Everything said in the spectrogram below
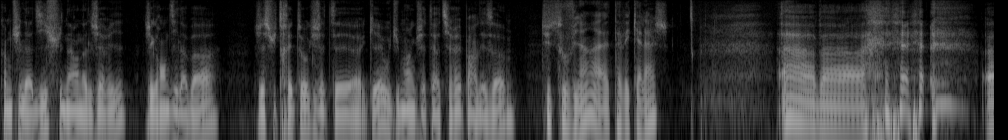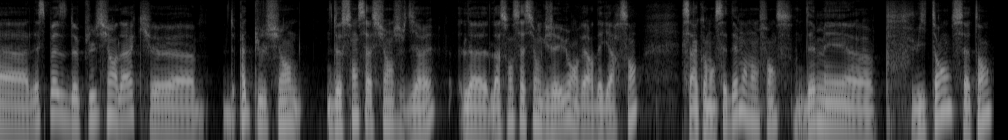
Comme tu l'as dit, je suis né en Algérie. J'ai grandi là-bas. J'ai su très tôt que j'étais euh, gay, ou du moins que j'étais attiré par les hommes. Tu te souviens, euh, t'avais quel âge? Ah, bah. L'espèce de pulsion là, que. de, pas de pulsion, de sensation, je dirais. La, sensation que j'ai eue envers des garçons, ça a commencé dès mon enfance, dès mes 8 euh, ans, 7 ans.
